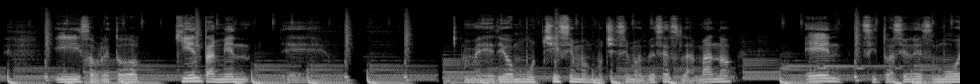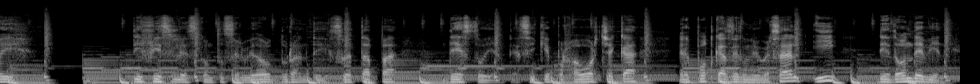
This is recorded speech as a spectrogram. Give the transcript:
y sobre todo, quién también eh, me dio muchísimas, muchísimas veces la mano en situaciones muy difíciles con tu servidor durante su etapa de estudiante. Así que por favor checa el podcast del Universal y de dónde viene.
